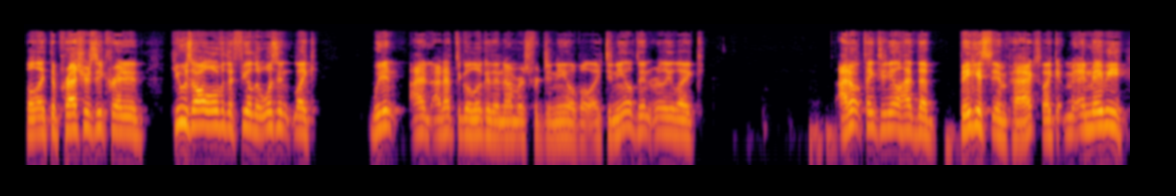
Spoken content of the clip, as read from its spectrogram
but like the pressures he created, he was all over the field. It wasn't like we didn't. I'd, I'd have to go look at the numbers for Danielle, but like Danielle didn't really like I don't think Danielle had the biggest impact. Like, and maybe,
